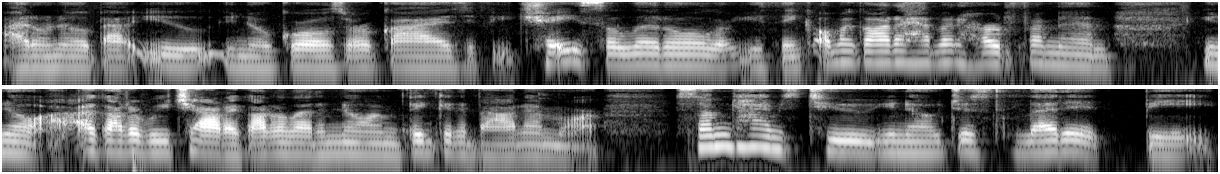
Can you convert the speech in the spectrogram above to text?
I don't know about you, you know, girls or guys, if you chase a little or you think, oh my God, I haven't heard from him, you know, I, I got to reach out. I got to let him know I'm thinking about him. Or sometimes too, you know, just let it be.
